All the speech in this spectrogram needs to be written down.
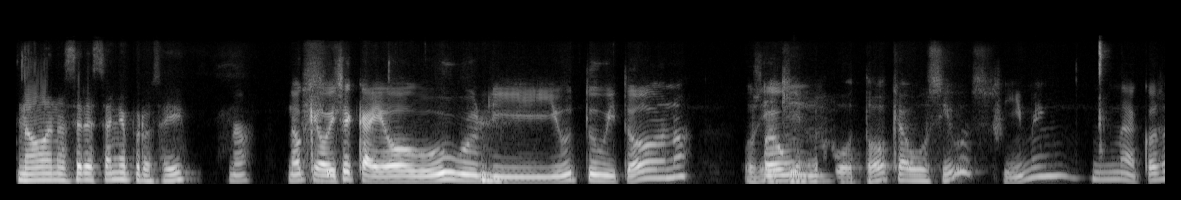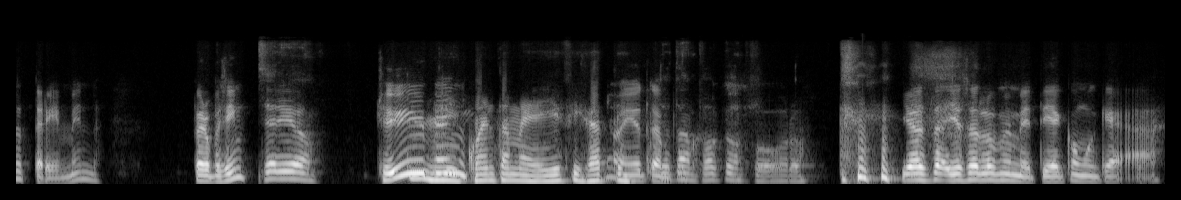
No van a hacer este año, pero sí. No, que hoy se cayó Google y YouTube y todo, ¿no? O sí, Fue ¿quién un- lo votó? ¿Qué abusivos? Sí, men, una cosa tremenda. Pero pues sí, En serio, sí, Ni men. cuéntame ahí, fíjate. No, yo yo tampoco. tampoco. Oro. Yo, hasta- yo solo me metía como que a,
